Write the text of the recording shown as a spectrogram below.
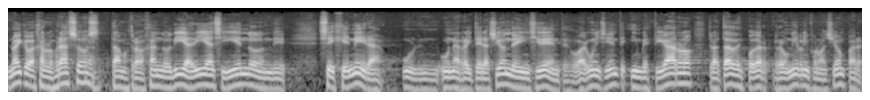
no hay que bajar los brazos. Estamos trabajando día a día, siguiendo donde se genera una reiteración de incidentes o algún incidente, investigarlo, tratar de poder reunir la información para,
